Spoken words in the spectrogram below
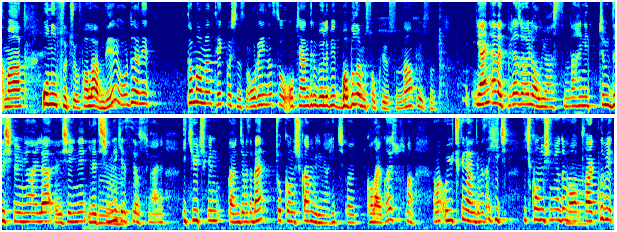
aman onun suçu falan diye. Orada hani tamamen tek başınasın. Orayı nasıl o kendini böyle bir bubble'a mı sokuyorsun? Ne yapıyorsun? Yani evet biraz öyle oluyor aslında. Hani tüm dış dünyayla e, şeyini iletişimini kesiyorsun yani. 2-3 gün önce mesela ben çok konuşkan biriyim yani hiç kolay kolay susmam. Ama o 3 gün önce mesela hiç hiç konuşmuyordum. O farklı bir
